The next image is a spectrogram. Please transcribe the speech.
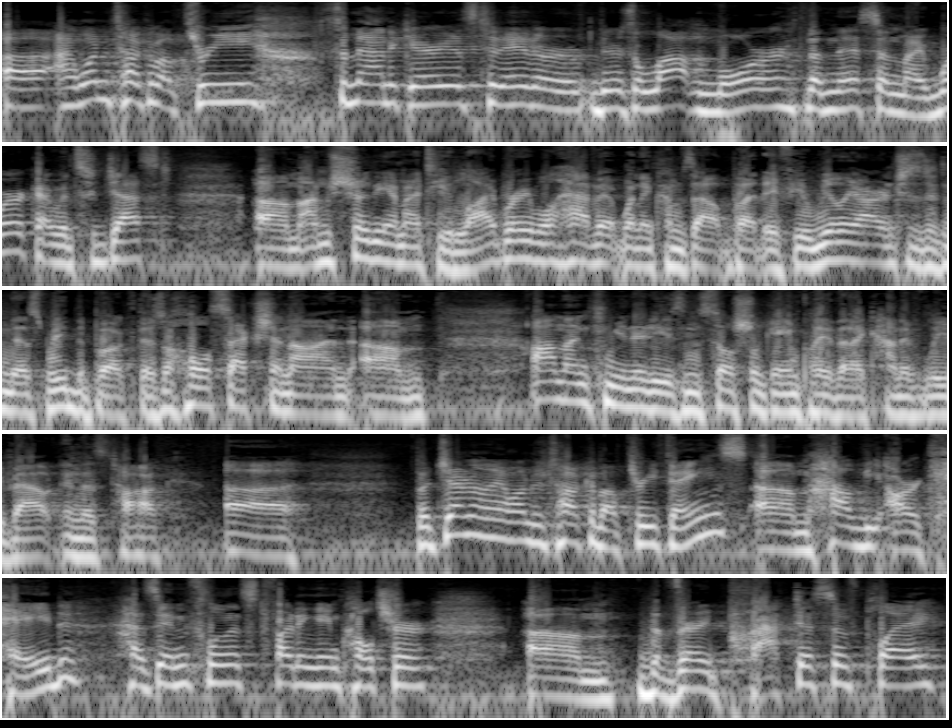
Uh, I want to talk about three thematic areas today. There, there's a lot more than this in my work. I would suggest, um, I'm sure the MIT library will have it when it comes out, but if you really are interested in this, read the book. There's a whole section on um, online communities and social gameplay that I kind of leave out in this talk. Uh, but generally, I wanted to talk about three things um, how the arcade has influenced fighting game culture, um, the very practice of play,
